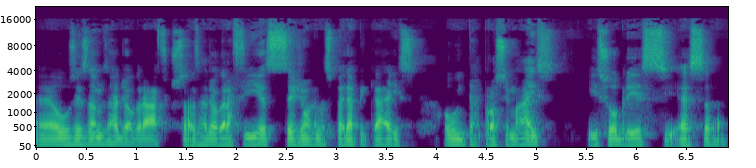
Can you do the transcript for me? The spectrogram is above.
é, os exames radiográficos, as radiografias, sejam elas periapicais ou interproximais, e sobre esse, essa,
